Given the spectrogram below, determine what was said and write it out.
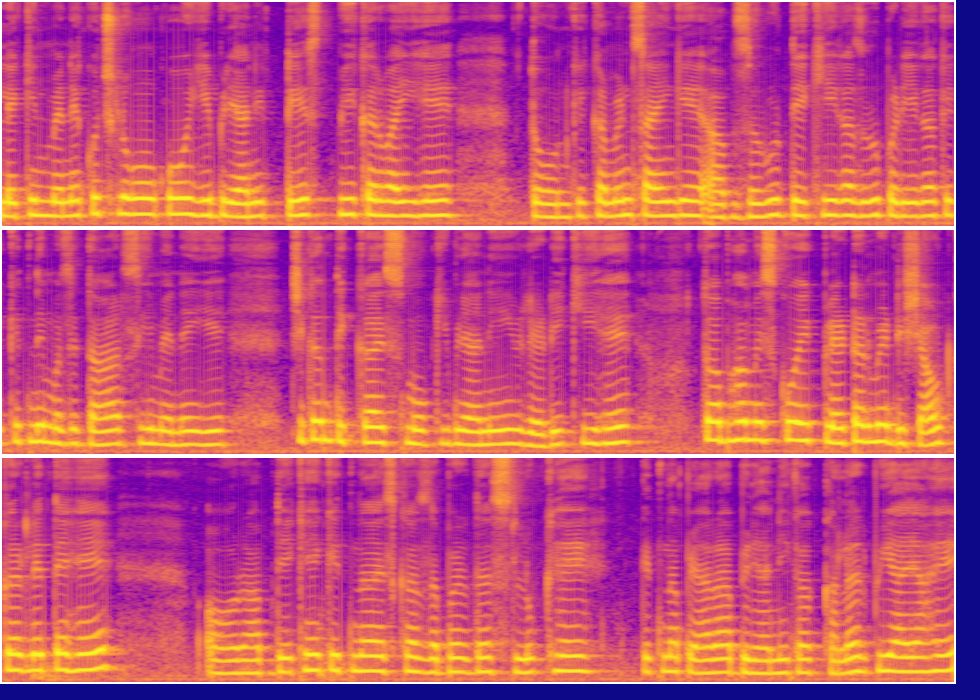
लेकिन मैंने कुछ लोगों को ये बिरयानी टेस्ट भी करवाई है। तो उनके कमेंट्स आएँगे, आप ज़रूर देखिएगा, ज़रूर पढ़िएगा कि कितनी मज़ेदार सी मैंने ये chicken tikka smoky biryani ready की है। तो अब हम इसको एक प्लेटर में डिश आउट कर लेते हैं और आप देखें कितना इसका ज़बरदस्त लुक है, कितना प्यारा बिरयानी का कलर भी आया है।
